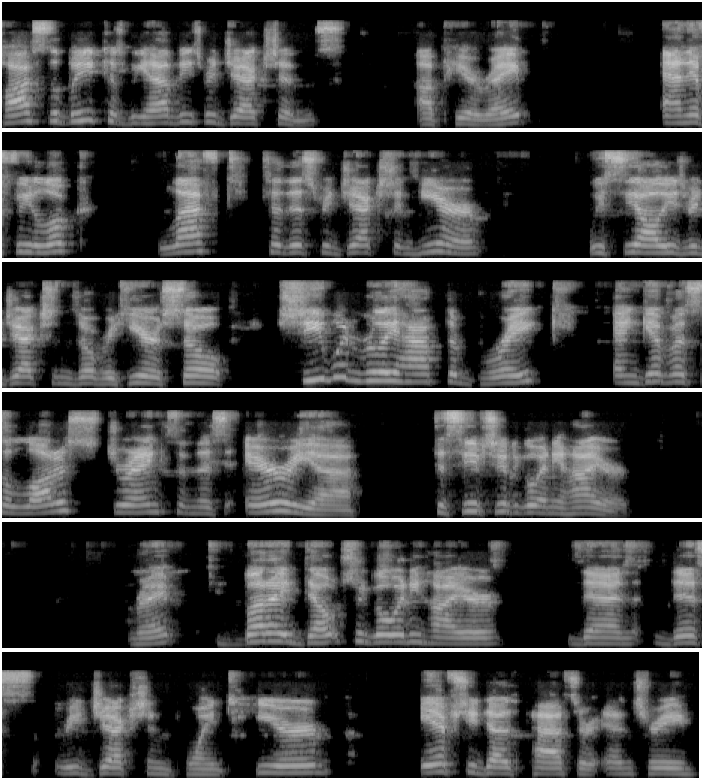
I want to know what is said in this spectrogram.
possibly because we have these rejections up here, right? And if we look left to this rejection here, we see all these rejections over here. So she would really have to break and give us a lot of strength in this area to see if she's gonna go any higher. Right? But I doubt she'll go any higher than this rejection point here. If she does pass her entry,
